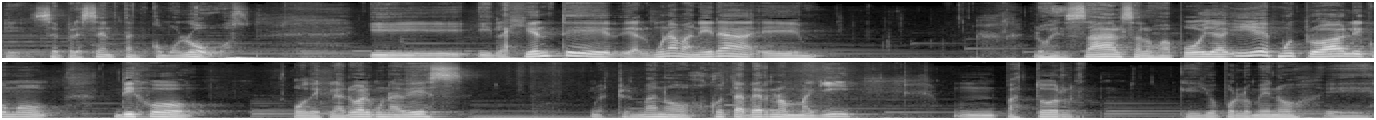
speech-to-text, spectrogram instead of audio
eh, se presentan como lobos. Y, la gente de alguna manera eh, los ensalza, los apoya y es muy probable, como dijo o declaró alguna vez nuestro hermano J. Vernon McGee, un pastor que yo por lo menos eh,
